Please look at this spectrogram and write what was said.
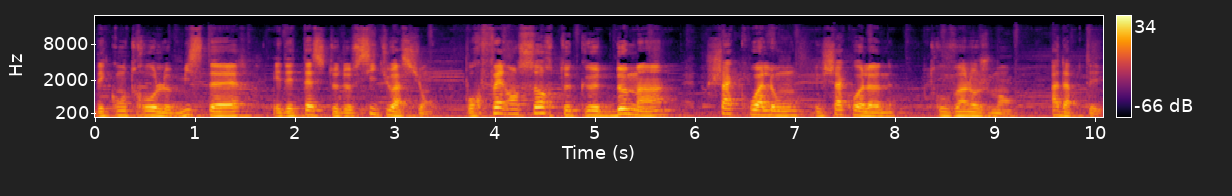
des contrôles mystères et des tests de situation pour faire en sorte que demain, chaque Wallon et chaque Wallonne trouve un logement adapté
